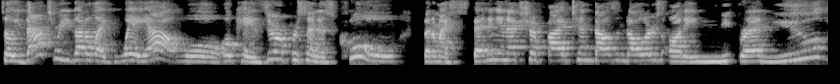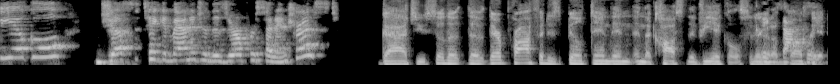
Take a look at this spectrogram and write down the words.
So that's where you got to like weigh out. Well, okay, 0% is cool, but am I spending an extra five, $10,000 on a new, brand new vehicle just to take advantage of the 0% interest? Got you. So the, the their profit is built in in, in the cost of the vehicle, so they're going to exactly. bump it.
